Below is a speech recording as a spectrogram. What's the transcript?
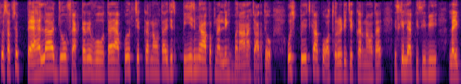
तो सबसे पहला जो फैक्टर है वो होता है, आपको चेक करना होता है जिस पेज में आप अपना लिंक बनाना चाहते हो। उस पेज का आपको अथॉरिटी चेक करना होता है। इसके लिए आप किसी भी लाइक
